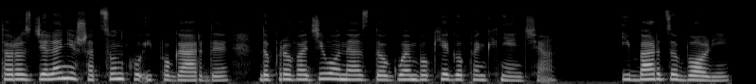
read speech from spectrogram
To rozdzielenie szacunku i pogardy doprowadziło nas do głębokiego pęknięcia. I bardzo boli,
